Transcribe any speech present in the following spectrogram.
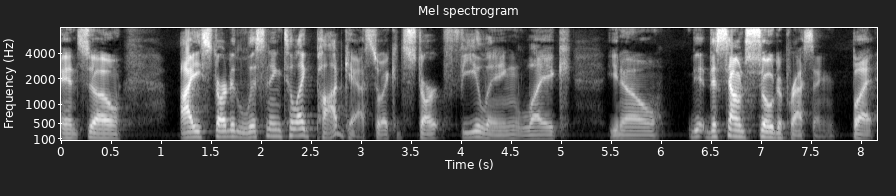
And so I started listening to like podcasts so I could start feeling like, you know, this sounds so depressing, but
